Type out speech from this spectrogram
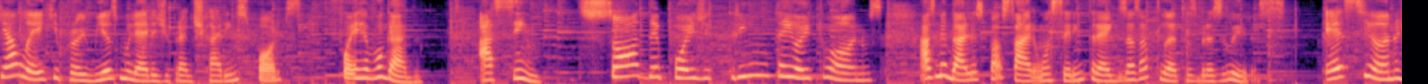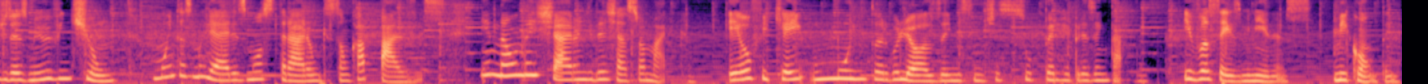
que a lei que proibia as mulheres de praticarem esportes foi revogada. Assim, só depois de 38 anos, as medalhas passaram a ser entregues às atletas brasileiras. Esse ano de 2021, muitas mulheres mostraram que são capazes e não deixaram de deixar sua marca. Eu fiquei muito orgulhosa e me senti super representada. E vocês, meninas? Me contem,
